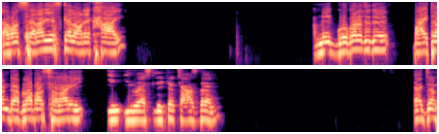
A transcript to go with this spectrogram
এবং স্যালারি স্কেল অনেক হাই আপনি গুগলে যদি Python developer salary in US লিখে চার্জ দেন একজন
